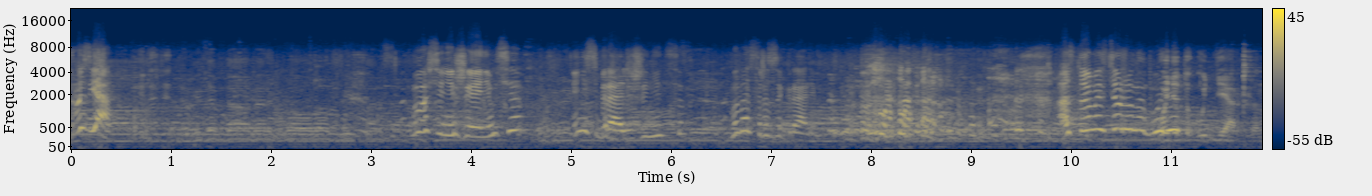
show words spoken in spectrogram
Друзья! Мы вовсе не женимся и не собирались жениться. Мы вас разыграли. А стоимость ужина будет? Будет удержана.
